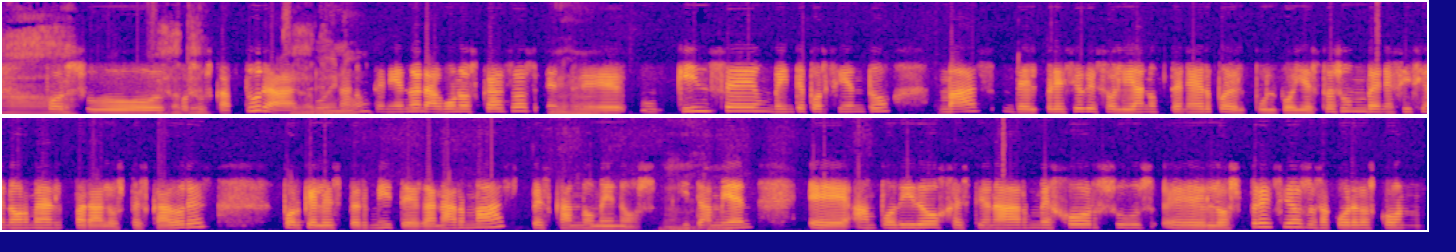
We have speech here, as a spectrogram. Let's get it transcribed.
ah, por, sus, por sus capturas. Están obteniendo en algunos casos entre un 15, un 20% más del precio que solían obtener por el pulpo. Y esto es un beneficio enorme para los pescadores porque les permite ganar más pescando menos. Y también eh, han podido gestionar mejor sus, eh, los precios, los acuerdos con,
